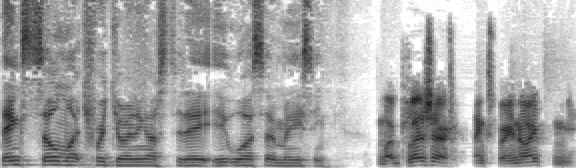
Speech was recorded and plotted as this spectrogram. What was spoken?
thanks so much for joining us today. It was amazing. My pleasure. Thanks for inviting me.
